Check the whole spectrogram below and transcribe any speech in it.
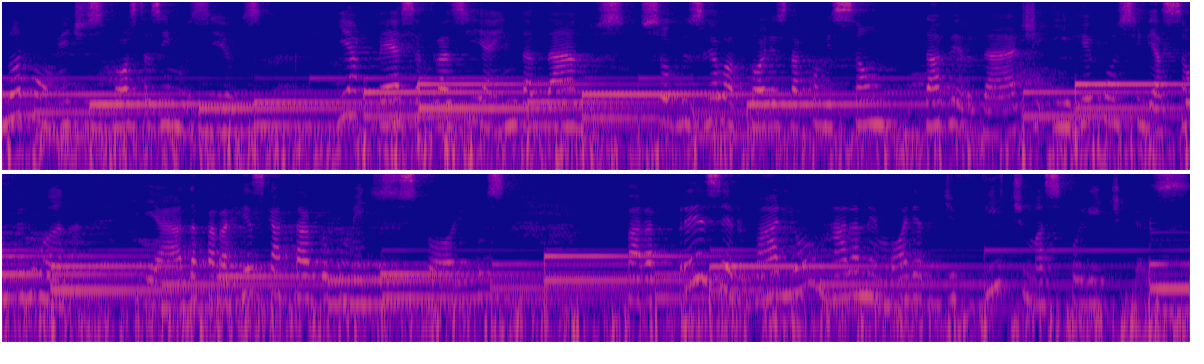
normalmente expostas em museus, e a peça trazia ainda dados sobre os relatórios da Comissão da Verdade e Reconciliação Peruana, criada para resgatar documentos históricos para preservar e honrar a memória de vítimas políticas,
